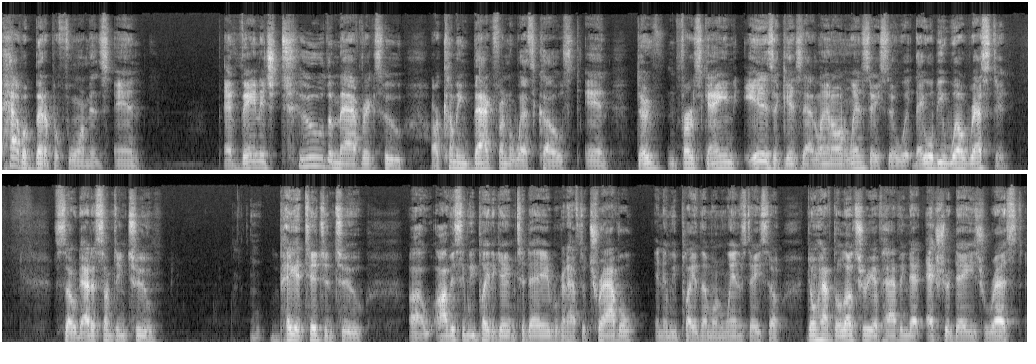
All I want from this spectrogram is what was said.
have a better performance and advantage to the Mavericks, who are coming back from the West Coast, and their first game is against Atlanta on Wednesday, so they will be well rested. So that is something to pay attention to. Uh, obviously, we play the game today. We're going to have to travel, and then we play them on Wednesday. So don't have the luxury of having that extra day's rest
